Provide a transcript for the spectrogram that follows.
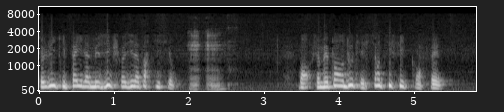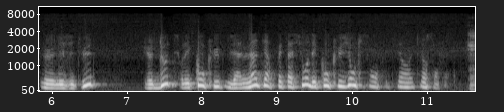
celui qui paye la musique choisit la partition. Bon, je ne mets pas en doute les scientifiques qui ont fait euh, les études, je doute sur l'interprétation des conclusions qui, sont, qui, en, qui en sont faites.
